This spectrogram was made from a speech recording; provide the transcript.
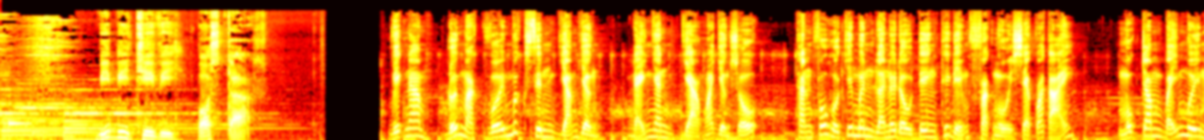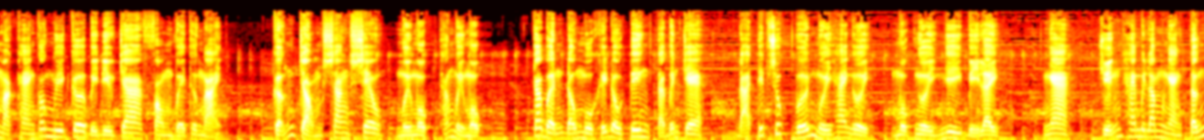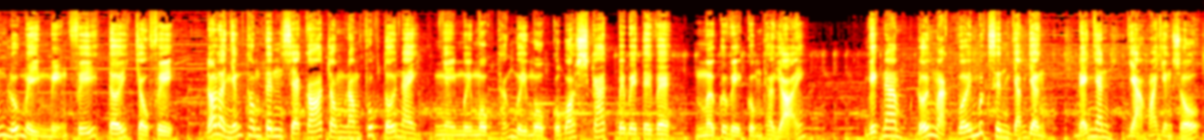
BBTV Postcard Việt Nam đối mặt với mức sinh giảm dần, đẩy nhanh già hóa dân số. Thành phố Hồ Chí Minh là nơi đầu tiên thí điểm phạt nguội xe quá tải. 170 mặt hàng có nguy cơ bị điều tra phòng vệ thương mại. Cẩn trọng sang sale 11 tháng 11. Ca bệnh đậu mùa khỉ đầu tiên tại Bến Tre đã tiếp xúc với 12 người, một người nghi bị lây. Nga chuyển 25.000 tấn lúa mì miễn phí tới châu Phi. Đó là những thông tin sẽ có trong 5 phút tối nay, ngày 11 tháng 11 của Bosscat BBTV. Mời quý vị cùng theo dõi. Việt Nam đối mặt với mức sinh giảm dần để nhanh già hóa dân số.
